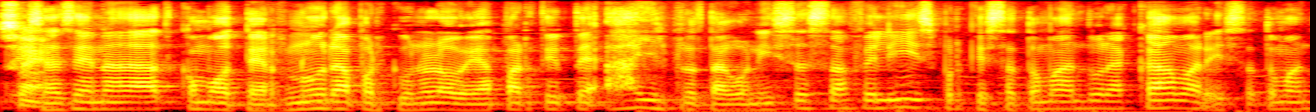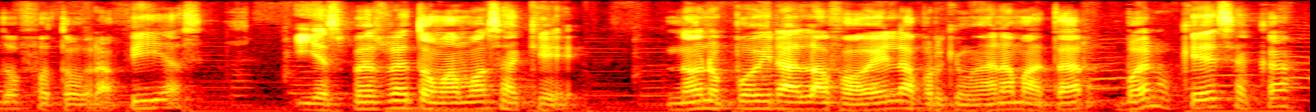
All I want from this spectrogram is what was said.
Sí. Esa escena da como ternura porque uno lo ve a partir de, ay, el protagonista está feliz porque está tomando una cámara y está tomando fotografías. Y después retomamos a que, no, no puedo ir a la favela porque me van a matar. Bueno, quédese acá.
